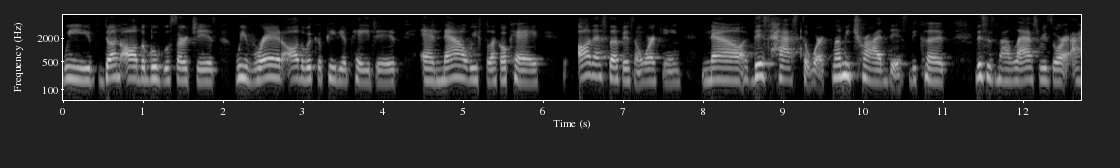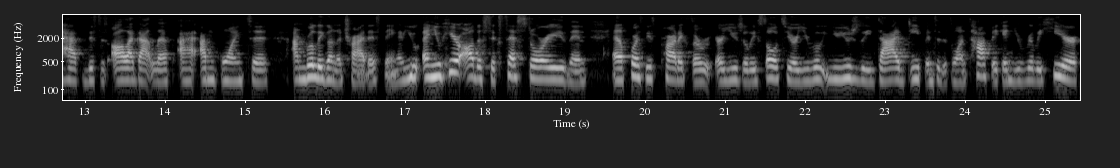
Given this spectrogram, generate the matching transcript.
we've done all the Google searches, we've read all the Wikipedia pages, and now we feel like, okay, all that stuff isn't working. Now this has to work. Let me try this because this is my last resort. I have this is all I got left. I, I'm going to I'm really going to try this thing. And you and you hear all the success stories and and of course these products are, are usually sold to you or you really you usually dive deep into this one topic and you really hear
